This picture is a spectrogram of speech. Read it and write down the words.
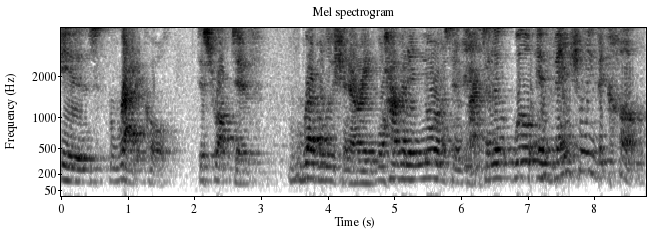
is radical, disruptive, revolutionary, will have an enormous impact, and it will eventually become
